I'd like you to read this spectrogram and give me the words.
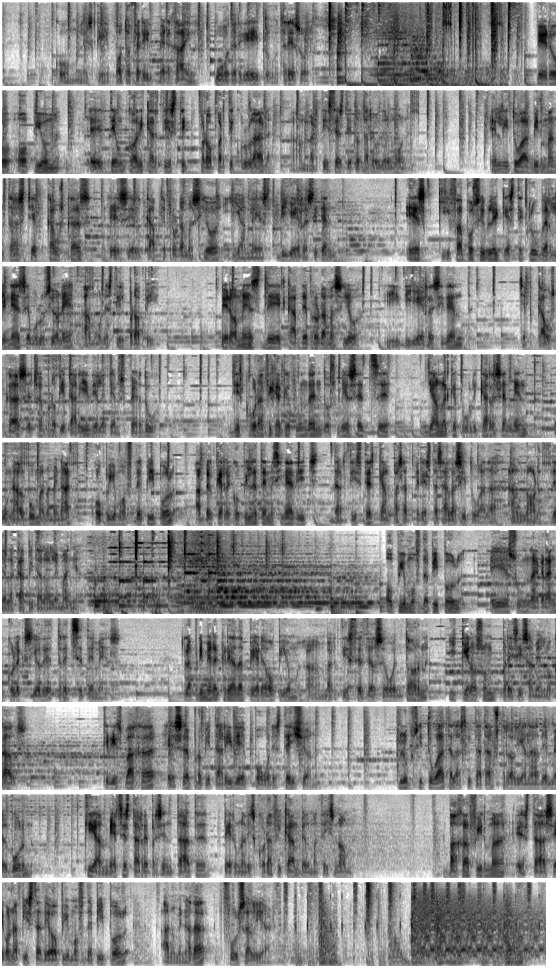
com les que pot oferir Berghain, Watergate o Tresor. Però Opium eh, té un codi artístic prou particular amb artistes de tot arreu del món. El lituà Vidmantas Chepkauskas és el cap de programació i, a més, DJ resident és qui fa possible que este club berlinès evolucione amb un estil propi. Però a més de cap de programació i DJ resident, Kauskas és el propietari de l'Etemps Perdú, discogràfica que funda en 2016 i amb la que publica recentment un àlbum anomenat Opium of the People amb el que recopila temes inèdits d'artistes que han passat per esta sala situada al nord de la capital alemanya. Opium of the People és una gran col·lecció de 13 temes. La primera creada per Opium amb artistes del seu entorn i que no són precisament locals. Chris Baja és el propietari de Power Station, club situat a la ciutat australiana de Melbourne, que a més està representat per una discogràfica amb el mateix nom. Baja firma esta segona pista de Opium of the People anomenada Full Saliard. Opium of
